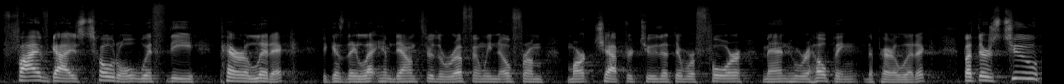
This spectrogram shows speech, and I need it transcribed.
five guys total with the paralytic because they let him down through the roof. And we know from Mark chapter 2 that there were four men who were helping the paralytic. But there's two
